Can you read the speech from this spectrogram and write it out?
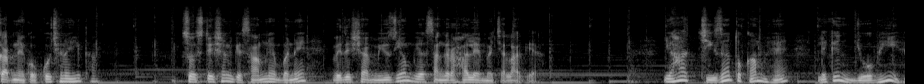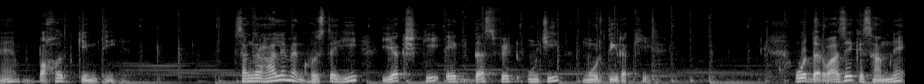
करने को कुछ नहीं था। सो स्टेशन के सामने बने विदिशा म्यूज़ियम या संग्रहालय में चला गया। यहाँ चीज़ें तो कम हैं, लेकिन जो भी हैं बहुत कीमती हैं। संग्रहालय में घुसते ही यक्ष की एक दस फीट ऊँची मूर्ति रखी है। वो दरवाजे के सामने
